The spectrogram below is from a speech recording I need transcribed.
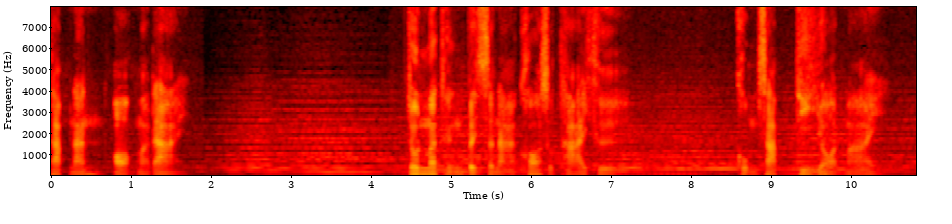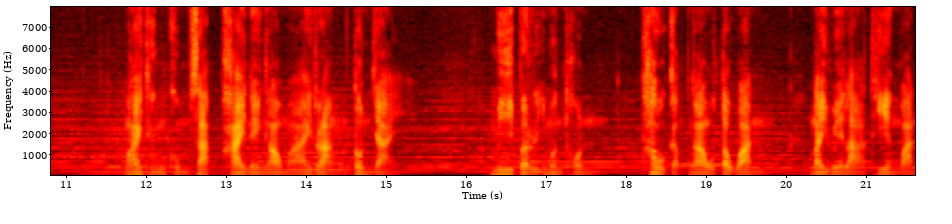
ทรัพย์นั้นออกมาได้ จนมาถึงปริศนาข้อสุดท้ายคือ ขุมทรัพย์ที่ยอดไม้ หมายถึงขุมทรัพย์ภายในเงาไม้รังต้นใหญ่ มีปริมณฑลเท่ากับเงาตะวันในเวลาเที่ยงวัน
